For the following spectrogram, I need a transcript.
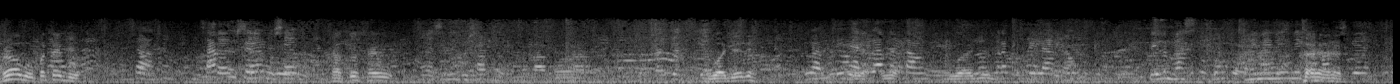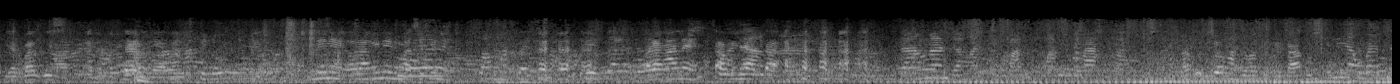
Berapa bu? Pete bu? Satu sewu sewu. Satu sewu. Ya seribu satu. Dua aja deh. Dua beli dua potong. Dua aja. Film mas. Ini ini ini bagus. Biar bagus. Ada petai bawang. Ini nih orang ini nih masuk ini. orang aneh tapi nyata. Jangan, jangan cepat pasrah. Bagus dong mas bagus bagus. Ini yang yang besar.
